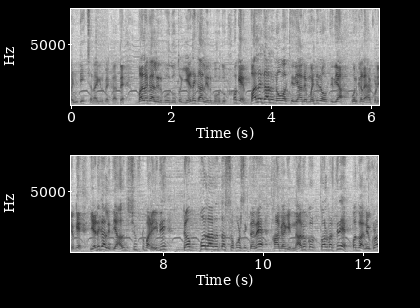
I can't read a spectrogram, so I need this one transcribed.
ಮಂಡಿ ಚೆನ್ನಾಗಿರ್ಬೇಕಾಗತ್ತೆ. ಬಲಗಾಲಿರ್ಬೋದು ಅಥವಾ ಎಡಗಾಲಿರ್ಬಹುದು ಓಕೆ ಬಲಗಾಲು ನೋವಾಗ್ತಿದೆಯಾ ಅಂದ್ರೆ ಮಂಡಿ ನೋವಾಗ್ತಿದೆಯಾ? ಒಂದು ಕಡೆ ಹಾಕೊಳ್ಳಿ ಓಕೆ ಎಡಗಾಲಿದ್ಯಾ ಅದನ್ನು ಶಿಫ್ಟ್ ಮಾಡಿ. ಇದು ಡಬಲ್ ಆದಂತ ಸಪೋರ್ಟ್ ಸಿಗ್ತದೆ. ಹಾಗಾಗಿ ನಾನು ಕಾಲ್ ಮಾಡ್ತೀನಿ. ಪದ್ವಾ ನೀವು ಕೂಡ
